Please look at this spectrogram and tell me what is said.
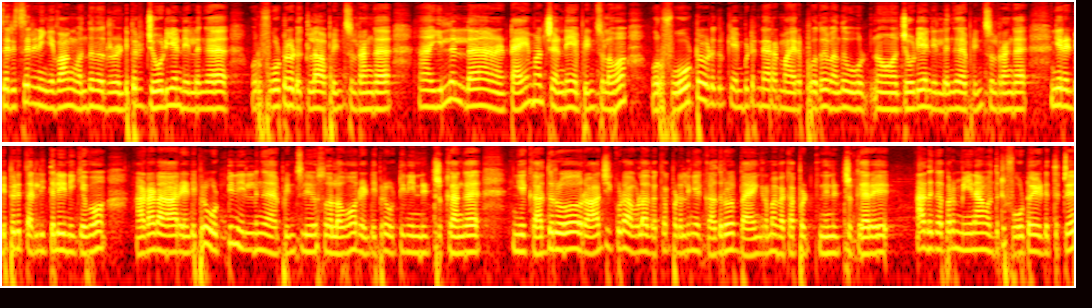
சரி சரி நீங்கள் வாங்க வந்து ரெண்டு பேரும் ஜோடியாக நில்லுங்க. ஒரு ஃபோட்டோ எடுக்கலாம் அப்படின்னு சொல்கிறாங்க இல்லை இல்லை டைம் ஆச்சு அண்ணே அப்படின்னு சொல்லவும் ஒரு ஃபோட்டோ எடுக்கிறதுக்கு எம்பிட்டு நேரம் ஆயிருப்போது வந்து ஜோடியாக நில்லுங்க அப்படின்னு சொல்கிறாங்க இங்கே ரெண்டு பேரும் தள்ளி தள்ளி நிற்கவும் அடாடா ரெண்டு பேரும் ஒட்டி நில்லுங்க அப்படின்னு சொல்லி சொல்லவும் ரெண்டு பேரும் ஒட்டி நின்றுட்டு இருக்காங்க. இங்கே கதிரோ ராஜி கூட அவ்வளோ வெக்கப்படலை இங்கே கதிரோ பயங்கரமாக வெக்கப்பட்டு நின்றுட்டுருக்காரு அதுக்கப்புறம் மீனா வந்துட்டு ஃபோட்டோ எடுத்துட்டு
